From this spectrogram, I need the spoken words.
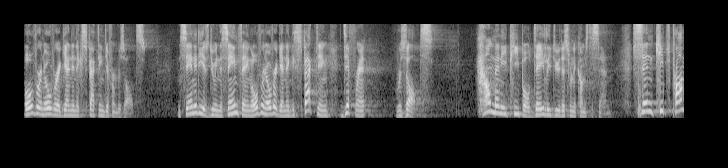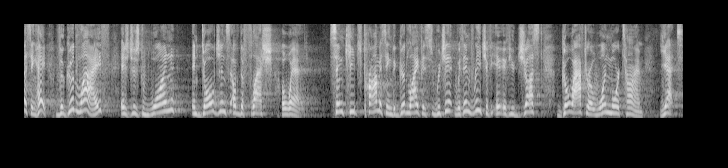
over and over again and expecting different results. Insanity is doing the same thing over and over again and expecting different results. How many people daily do this when it comes to sin? Sin keeps promising, hey, the good life is just one indulgence of the flesh away. Sin keeps promising the good life is within reach if, if you just go after it one more time. Yet,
